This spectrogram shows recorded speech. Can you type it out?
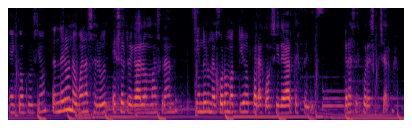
En conclusión, tener una buena salud es el regalo más grande, siendo el mejor motivo para considerarte feliz. Gracias por escucharme.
